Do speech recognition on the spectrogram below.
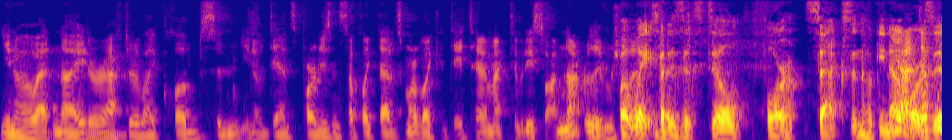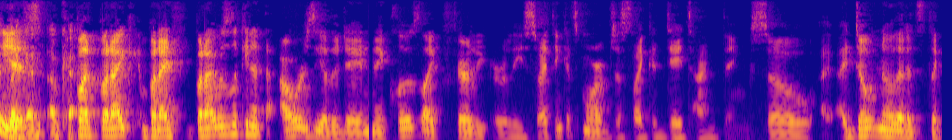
you know, at night or after like clubs and, you know, dance parties and stuff like that. It's more of like a daytime activity. So I'm not really sure. But wait, but is it still for sex and hooking up, Yeah, or is it like is. an okay? but but I but I but I was looking at the hours the other day and they close like fairly early, so I think it's more of just like a daytime thing. So I, I don't know that it's the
